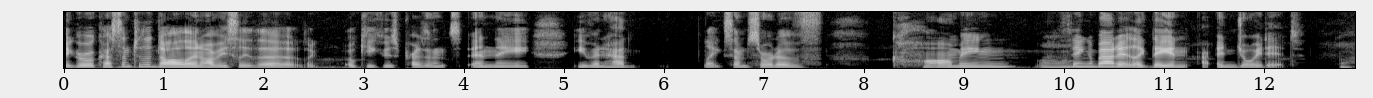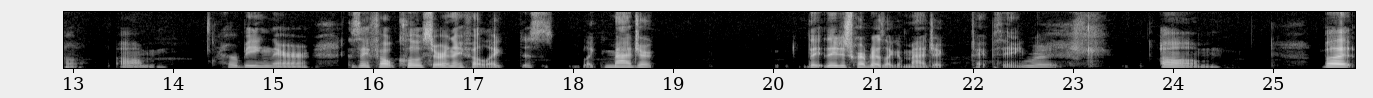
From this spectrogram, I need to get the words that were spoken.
they grew accustomed to the doll and obviously the like Okiku's presence, and they even had like some sort of calming Uh-huh. thing about it. Like they en- enjoyed it, Uh-huh. um, her being there because they felt closer and they felt like this like magic. They they described it as like a magic type thing. Right. Um, but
